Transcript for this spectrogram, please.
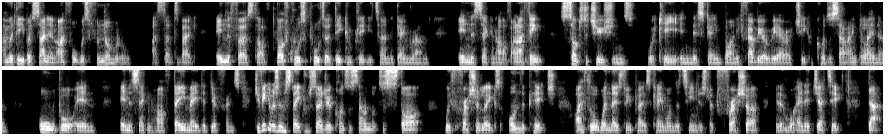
and Modibo Sagnan I thought was phenomenal at centre back in the first half. But of course, Porto did completely turn the game around in the second half, and I think substitutions were key in this game. Barney, Fabio Vieira, Chico Conceição, and Galeno all brought in in the second half. They made a difference. Do you think it was a mistake from Sergio Conceição not to start with fresher legs on the pitch? I thought when those three players came on, the team just looked fresher, a little more energetic. That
